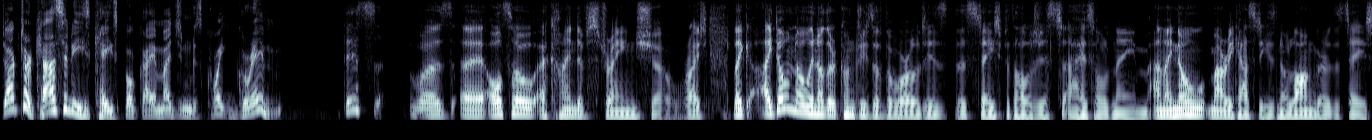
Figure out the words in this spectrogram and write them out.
Dr. Cassidy's casebook, I imagine, was quite grim. this was uh, also a kind of strange show, right? Like, I don't know in other countries of the world is the state pathologist a household name, and I know Marie Cassidy is no longer the state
